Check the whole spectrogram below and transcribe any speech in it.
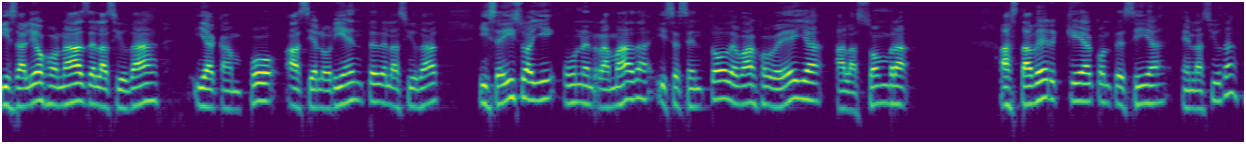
Y salió Jonás de la ciudad y acampó hacia el oriente de la ciudad y se hizo allí una enramada y se sentó debajo de ella a la sombra hasta ver qué acontecía en la ciudad.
